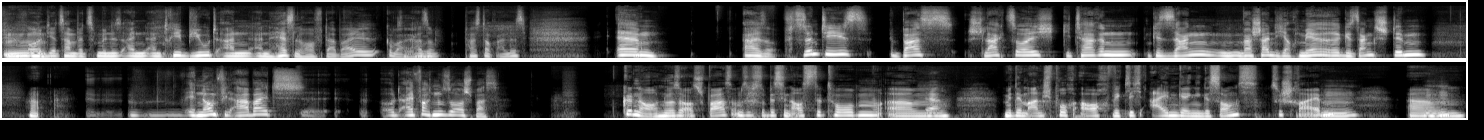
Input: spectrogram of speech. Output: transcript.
Mm. Und jetzt haben wir zumindest ein, ein Tribut an, an Hesselhoff dabei. Guck mal, also passt doch alles. Ähm, also, Synthes, Bass, Schlagzeug, Gitarren, Gesang, wahrscheinlich auch mehrere Gesangsstimmen. Ja. Enorm viel Arbeit und einfach nur so aus Spaß. Genau, nur so aus Spaß, um sich so ein bisschen auszutoben. Ähm, ja. Mit dem Anspruch auch wirklich eingängige Songs zu schreiben. Mhm. Ähm, mhm.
